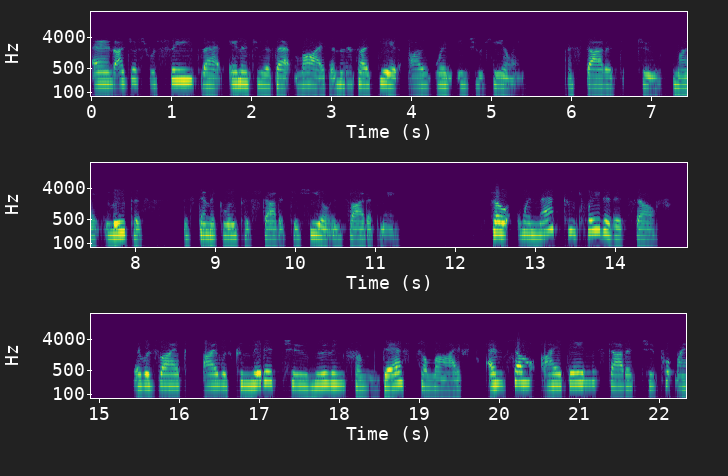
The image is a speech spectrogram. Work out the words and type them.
And I just received that energy of that light. And as I did, I went into healing. I started to, my lupus systemic lupus started to heal inside of me. So when that completed itself, it was like I was committed to moving from death to life. And so I then started to put my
